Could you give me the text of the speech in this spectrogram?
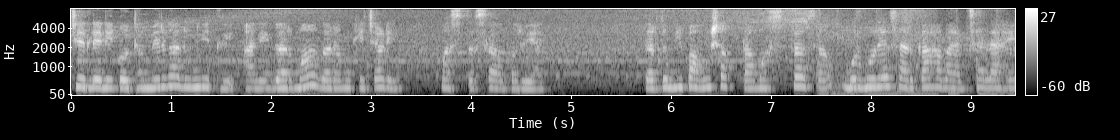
चिरलेली कोथिंबीर घालून घेतली आणि गरमागरम खिचडी मस्त सर्व करूयात. तर तुम्ही पाहू शकता मस्त असं मुरमुऱ्यासारखा हा भात झाला आहे.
